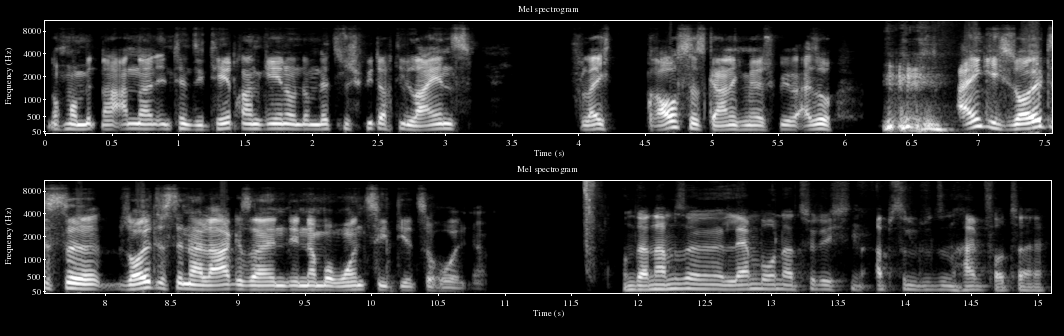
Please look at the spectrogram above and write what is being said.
nochmal mit einer anderen Intensität rangehen und im letzten Spieltag die Lions, vielleicht brauchst du es gar nicht mehr das Spiel. Also eigentlich solltest du, solltest in der Lage sein, den Number One Seed dir zu holen. Ja. Und dann haben sie Lambo natürlich einen absoluten Heimvorteil.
